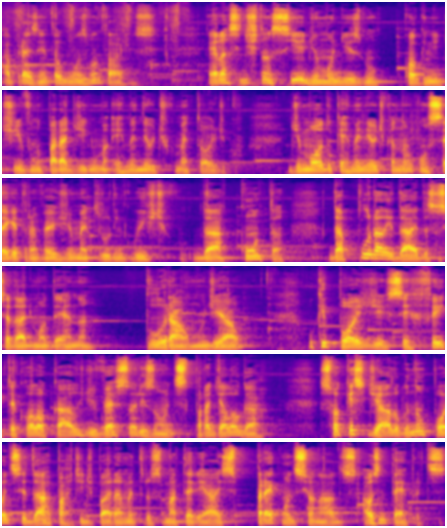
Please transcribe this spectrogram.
apresenta algumas vantagens. Ela se distancia de um monismo cognitivo no paradigma hermenêutico metódico, de modo que a hermenêutica não consegue, através de um método linguístico, dar conta da pluralidade da sociedade moderna plural mundial. O que pode ser feito é colocar os diversos horizontes para dialogar. Só que esse diálogo não pode se dar a partir de parâmetros materiais pré-condicionados aos intérpretes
